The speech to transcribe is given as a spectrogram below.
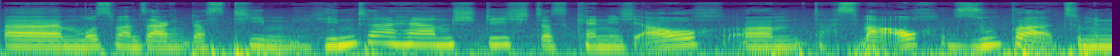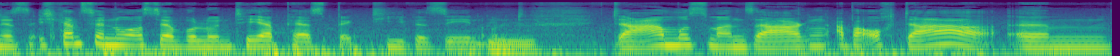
äh, muss man sagen, das Team hinter Herrn Stich, das kenne ich auch, ähm, das war auch super. Zumindest, ich kann es ja nur aus der Volontärperspektive sehen. Mhm. Und da muss man sagen, aber auch da ähm,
